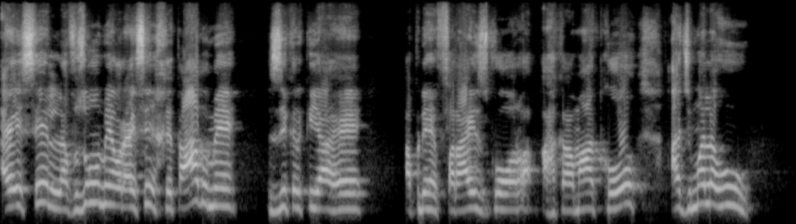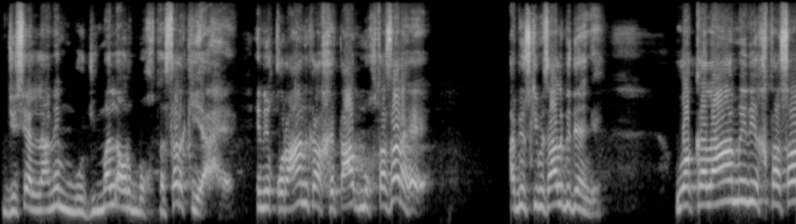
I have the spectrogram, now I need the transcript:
ایسے لفظوں میں اور ایسے خطاب میں ذکر کیا ہے، اپنے فرائض کو اور احکامات کو اجمل جسے اللہ نے مجمل اور مختصر کیا ہے۔ یعنی قرآن کا خطاب مختصر ہے۔ ابھی اس کی مثال بھی دیں گے۔ وہ کلام ان اختصر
